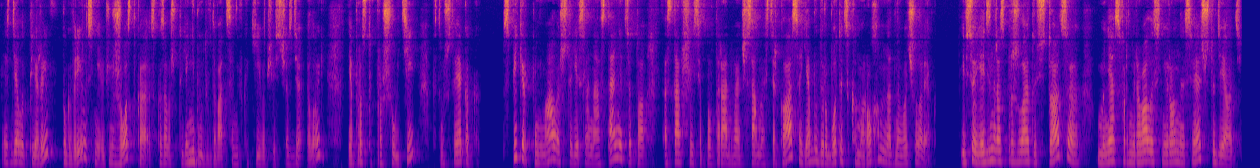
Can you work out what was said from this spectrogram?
Я сделала перерыв, поговорила с ней очень жестко, сказала, что я не буду вдаваться ни в какие вообще сейчас диалоги. Я просто прошу уйти, потому что я как спикер понимала, что если она останется, то оставшиеся полтора-два часа мастер-класса я буду работать с комарохом на одного человека. И все, я один раз прожила эту ситуацию, у меня сформировалась нейронная связь, что делать.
